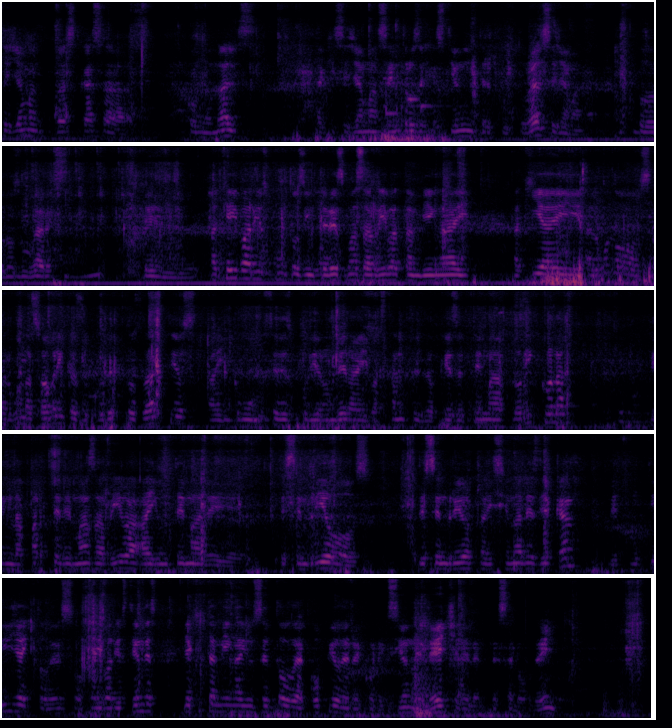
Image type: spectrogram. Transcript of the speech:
se llaman las casas comunales. Aquí se llaman centros de gestión intercultural, se llaman todos los lugares. El- aquí hay varios puntos de interés. Más arriba también hay, aquí hay algunos, algunas fábricas de productos lácteos. Hay, como ustedes pudieron ver, hay bastante lo que es el tema florícola. En la parte de más arriba hay un tema de, de sembríos, de sembríos tradicionales de acá, de frutilla y todo eso. Hay varias tiendas. Y aquí también hay un centro de acopio de recolección de leche de la empresa El Ordeño.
